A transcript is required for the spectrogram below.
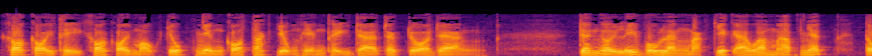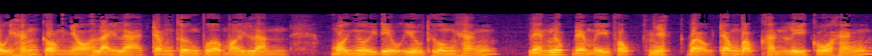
Khó coi thì khó coi một chút, nhưng có tác dụng hiển thị ra rất rõ ràng. Trên người Lý Vũ Lăng mặc chiếc áo ấm áp nhất, tuổi hắn còn nhỏ lại là trọng thương vừa mới lành, mọi người đều yêu thương hắn lén lút đem y phục nhét vào trong bọc hành lý của hắn.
